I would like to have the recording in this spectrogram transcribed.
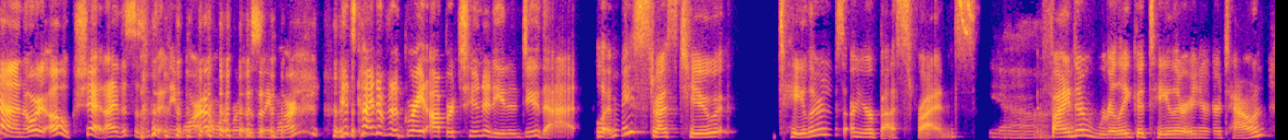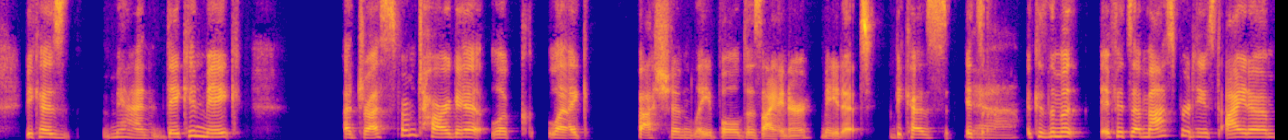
man. Or, oh, shit, I, this isn't fit anymore. I don't want to wear this anymore. It's kind of a great opportunity to do that. Let me stress too, tailors are your best friends. Yeah. Find a really good tailor in your town because man, they can make a dress from Target look like fashion label designer made it because it's yeah. because the mo- if it's a mass produced item,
